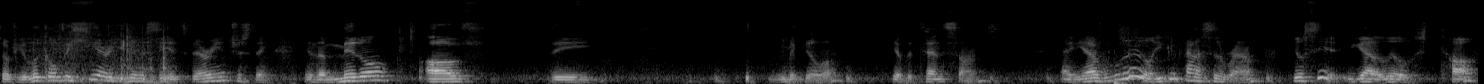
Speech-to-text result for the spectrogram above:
So if you look over here, you're going to see it's very interesting. In the middle of the Megillah, you have the ten sons, and you have little. You can pass it around. You'll see it. You got a little tough,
